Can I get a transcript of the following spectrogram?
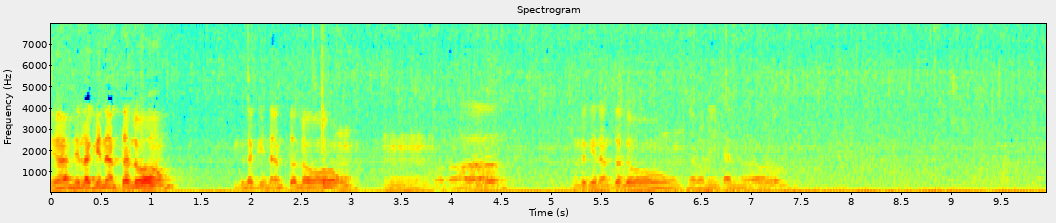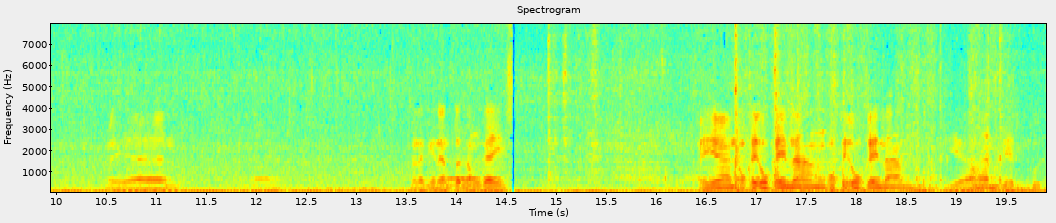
Ayan, nilagay na ang talong. Nilagay na ang talong. Mm. Parang, Nilagay na ang talong. nakalitan mo. Ayan. Nilagay na ang talong guys. Ayan, okay okay lang. Okay okay lang. Ayan, very good.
